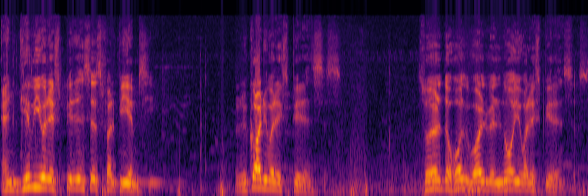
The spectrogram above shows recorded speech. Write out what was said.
and give your experiences for P record your experiences so that the whole world will know your experiences.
